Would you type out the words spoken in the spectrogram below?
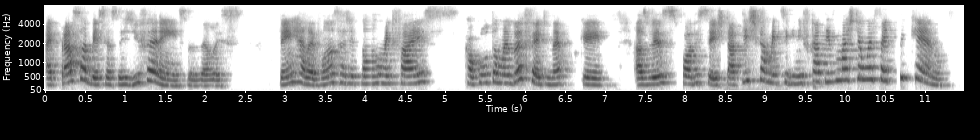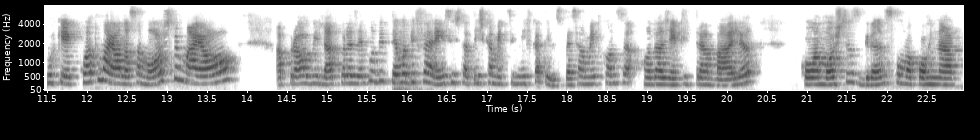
aí para saber se essas diferenças elas têm relevância, a gente normalmente faz calcula o tamanho do efeito, né? Porque às vezes pode ser estatisticamente significativo, mas tem um efeito pequeno, porque quanto maior a nossa amostra, maior a probabilidade, por exemplo, de ter uma diferença estatisticamente significativa, especialmente quando, quando a gente trabalha com amostras grandes, como ocorre na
